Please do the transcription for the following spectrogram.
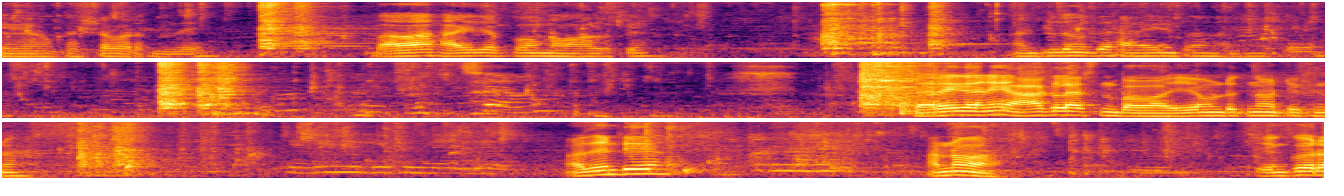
ఏమేమి కష్టపడుతుంది. బావా హాయ్ చెప్పు మా వాళ్ళకి. అంట్లో ఉంటే హాయ్ ఏంట్రా సరే కానీ ఆకలేస్తుంది బావా ఏం వండుతున్నావు టిఫిన్? అదేంటి? అన్నవా? ఏం కూర?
